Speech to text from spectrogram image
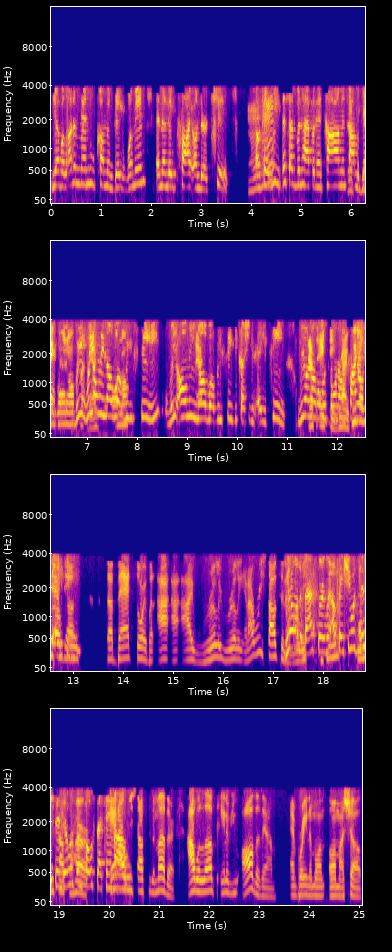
you have a lot of men who come and date women and then they pry on their kids. Okay, Mhm. we this has been happening time and time again. We we only know what we see. We only know what we see because she's 18. We don't know That's what was going on right. We prior don't to know 18. the backstory, but I, I, I really, really, and I reached out to them. We don't know the backstory, but okay, she was missing. out There was some posts that came and I reached out to the mother. I would love to interview all of them and bring them on on my show,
